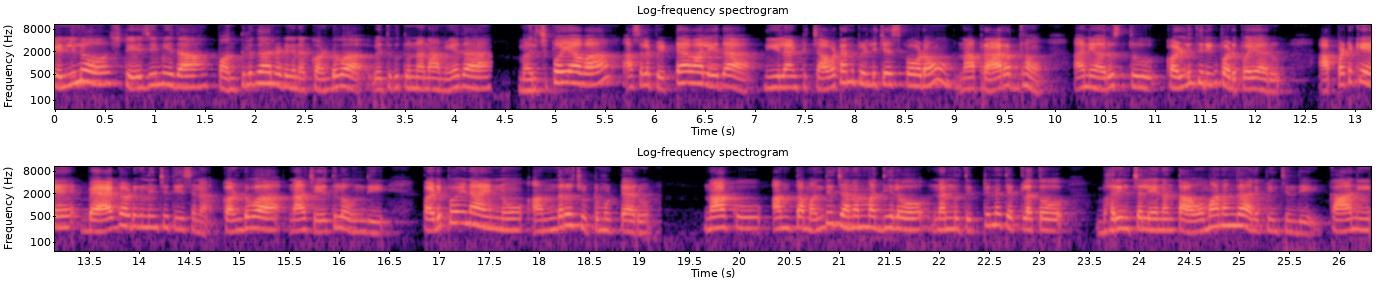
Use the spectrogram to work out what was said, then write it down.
పెళ్ళిలో స్టేజీ మీద పంతులు గారు అడిగిన కండువ వెతుకుతున్న నా మీద మర్చిపోయావా? అసలు పెట్టావా లేదా? నీలాంటి చవటను పెళ్ళి చేసుకోవడం నా ప్రారంధం అని అరుస్తూ కళ్ళు తిరిగి పడిపోయారు. అప్పటికే బ్యాగ్ అడుగు నుంచి తీసిన కండువ నా చేతిలో ఉంది. పడిపోయిన ఆయన్ను అందరూ చుట్టుముట్టారు. నాకు అంతమంది జనం మధ్యలో నన్ను తిట్టిన తిట్లతో భరించలేనంత అవమానంగా అనిపించింది. కానీ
